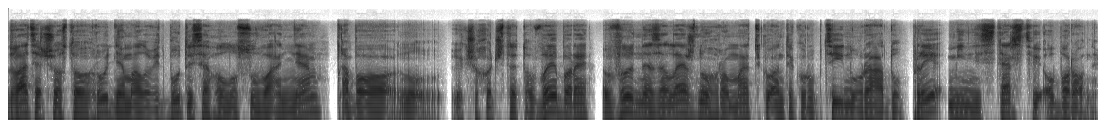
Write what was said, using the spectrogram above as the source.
26 грудня мало відбутися голосування, або, ну, якщо хочете, то вибори в незалежну громадську антикорупційну раду при Міністерстві оборони.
